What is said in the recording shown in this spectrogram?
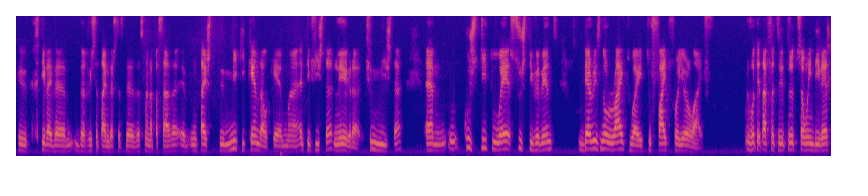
que, que retirei da, da, revista Time desta, da, da, semana passada, é um texto de Mickey Kendall, que é uma ativista negra, feminista, um, cujo título é, sugestivamente, There is no right way to fight for your life. Eu vou tentar fazer tradução em direto,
